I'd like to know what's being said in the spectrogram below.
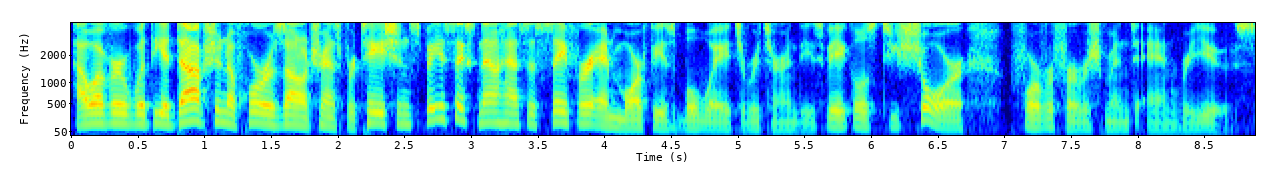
However, with the adoption of horizontal transportation, SpaceX now has a safer and more feasible way to return these vehicles to shore for refurbishment and reuse.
